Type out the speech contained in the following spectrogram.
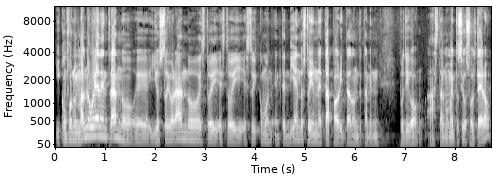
y conforme más me voy adentrando, eh, yo estoy orando, estoy, estoy, estoy como entendiendo, estoy en una etapa ahorita donde también, pues digo, hasta el momento sigo soltero,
